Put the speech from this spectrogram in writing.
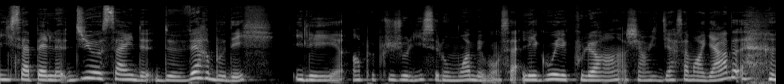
il s'appelle Duoside de Verbaudet. Il est un peu plus joli selon moi, mais bon, ça, les goûts et les couleurs, hein, j'ai envie de dire, ça me regarde.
